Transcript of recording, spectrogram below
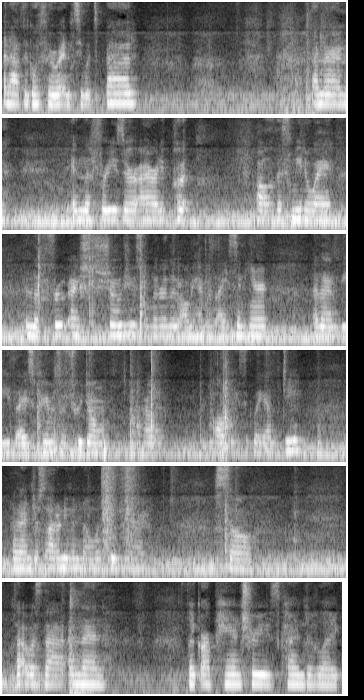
And I have to go through it and see what's bad. And then in the freezer, I already put all of this meat away. And the fruit I showed you, so literally all we had was ice in here. And then these ice creams, which we don't, are like all basically empty. And then just, I don't even know what's in here. So, that was that. And then, like our pantry is kind of like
